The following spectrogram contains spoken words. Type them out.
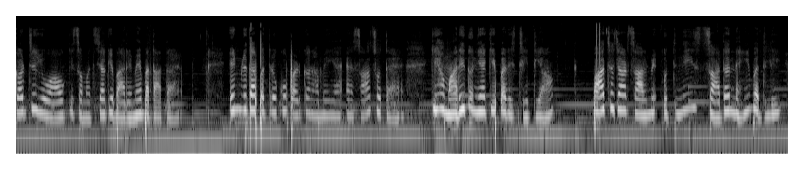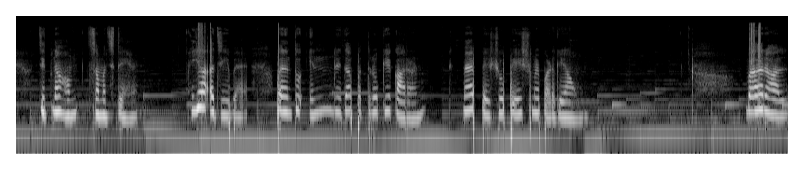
कर्ज युवाओं की समस्या के बारे में बताता है। इन मृदा पत्रों को पढ़कर हमें यह एहसास होता है कि हमारी दुनिया की परिस्थितियाँ पाँच हज़ार साल में उतनी ज़्यादा नहीं बदली जितना हम समझते हैं। यह अजीब है, परंतु इन मृदा पत्रों के कारण मैं पेशो पेश में पड़ गया हूँ। बहरहाल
